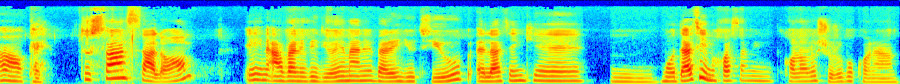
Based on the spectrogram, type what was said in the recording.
OK. دوستان سلام. این اولین ویدیوی منه برای یوتیوب. علت اینکه مدتی می‌خواستم این کانال رو شروع بکنم.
